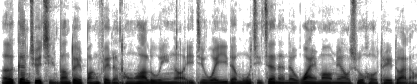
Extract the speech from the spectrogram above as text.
而根据警方对绑匪的通话录音哦，以及唯一的目击证人的外貌描述后推断哦，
